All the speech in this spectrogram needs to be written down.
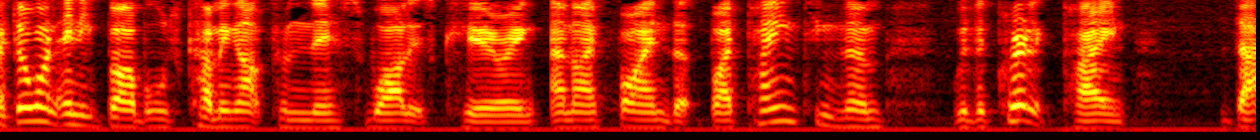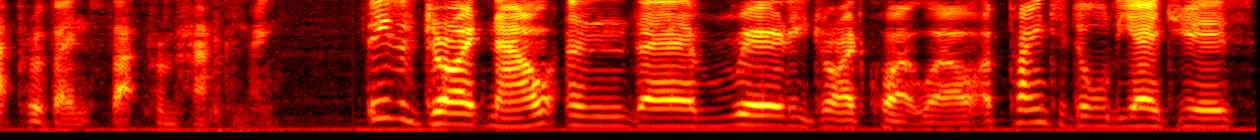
I don't want any bubbles coming up from this while it's curing, and I find that by painting them with acrylic paint, that prevents that from happening. These have dried now, and they're really dried quite well. I've painted all the edges,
